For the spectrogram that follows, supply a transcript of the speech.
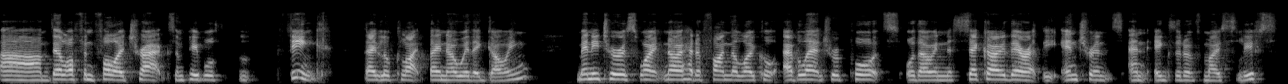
Um, they'll often follow tracks, and people think they look like they know where they're going. Many tourists won't know how to find the local avalanche reports, although in Niseko, they're at the entrance and exit of most lifts,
